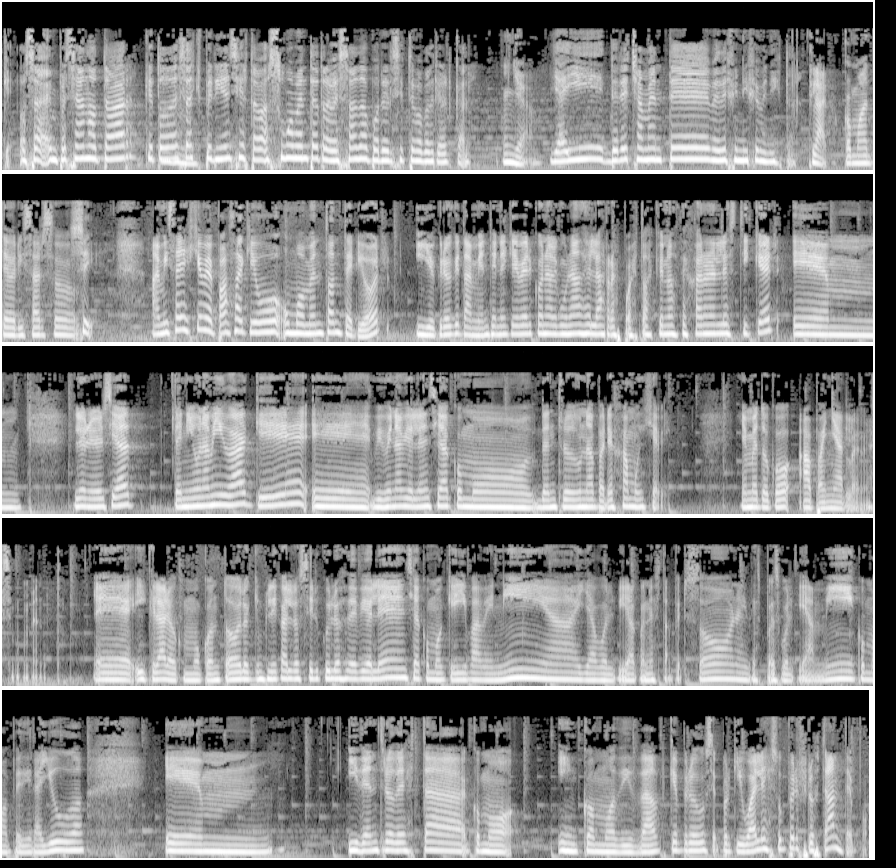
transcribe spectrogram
que- o sea, empecé a notar que toda esa experiencia estaba sumamente atravesada por el sistema patriarcal. ya Y ahí derechamente me definí feminista. claro como a teorizar sobre Sí. A mí, ¿sabéis qué me pasa? Que hubo un momento anterior, y yo creo que también tiene que ver con algunas de las respuestas que nos dejaron en el sticker. Em, la universidad tenía una amiga que eh, una violencia como dentro de una pareja muy heavy. Y me tocó apañarla en ese momento. Eh, y claro, como con todo lo que implican los círculos de violencia, como que iba, venía, ella volvía con esta persona y después volvía a mí como a pedir ayuda. Em, y dentro de esta como incomodidad que produce, porque igual es súper frustrante, po,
